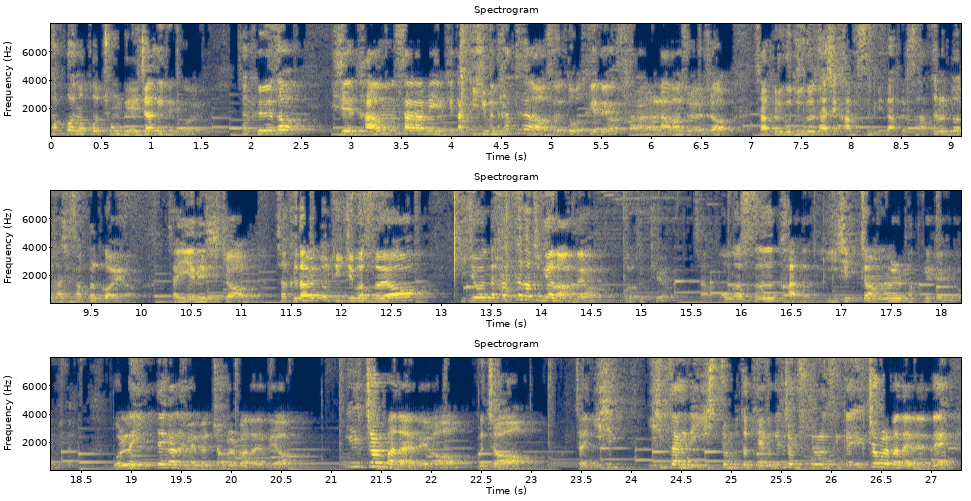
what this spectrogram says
섞어놓고 총 4장이 된 거예요. 자, 그래서 이제 다음 사람이 이렇게 딱 뒤집으면 하트가 나왔어요. 또 어떻게 돼요? 사랑을 나눠줘야죠. 자, 그리고 눈을 다시 감습니다. 그래서 하트를 또 다시 섞을 거예요. 자, 이해되시죠? 자, 그 다음에 또 뒤집었어요. 뒤집었는데 하트가 두 개가 나왔네요. 어떻게요? 자, 보너스 카드 20점을 받게 되는 겁니다. 원래 이때가 되면 몇 점을 받아야 돼요? 1점 받아야 돼요. 그쵸? 자, 20, 20상인데 20점부터 계속 1점씩 줄었으니까 1점을 받아야 되는데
